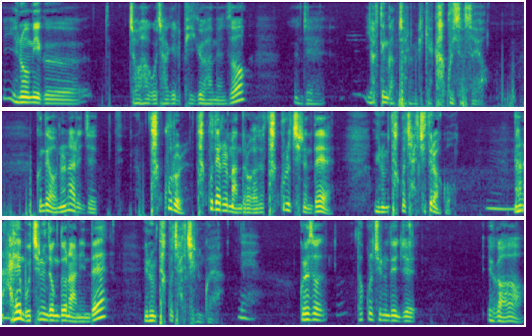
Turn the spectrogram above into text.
이놈이 그 저하고 자기를 비교하면서 이제 열등감처럼 이렇게 갖고 있었어요. 근데 어느 날 이제 탁구를 탁구대를 만들어 가지고 탁구를 치는데 이놈이 탁구 잘 치더라고. 음. 난 아예 못 치는 정도는 아닌데 이놈이 탁구 잘 치는 거야. 네. 그래서 탁구를 치는데 이제 얘가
